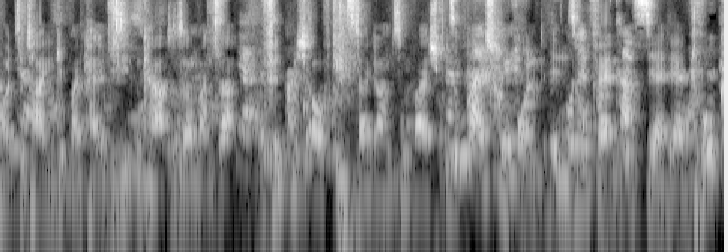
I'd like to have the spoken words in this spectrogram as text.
heutzutage gibt man keine Visitenkarte, sondern man sagt, find mich auf Instagram zum Beispiel. Zum Beispiel. Und insofern ist ja der Druck,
